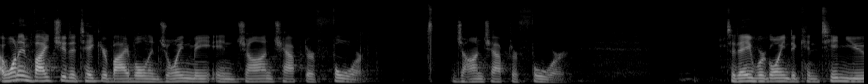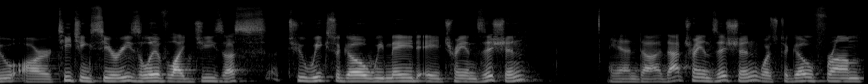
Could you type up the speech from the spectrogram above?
I want to invite you to take your Bible and join me in John chapter 4. John chapter 4. Today we're going to continue our teaching series, Live Like Jesus. Two weeks ago, we made a transition, and uh, that transition was to go from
